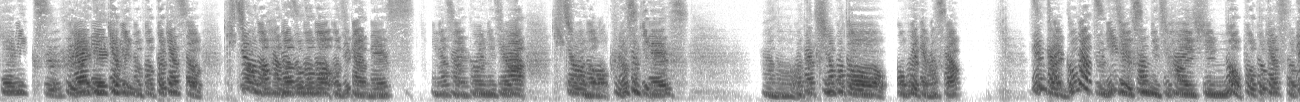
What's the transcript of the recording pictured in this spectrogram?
K-MIX フライデーキャビンのポッドキャスト。貴重の花園のお時間です。皆さんこんにちは。貴重の黒崎です。あの私のことを覚えてますか？前回5月23日配信のポッドキャストで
